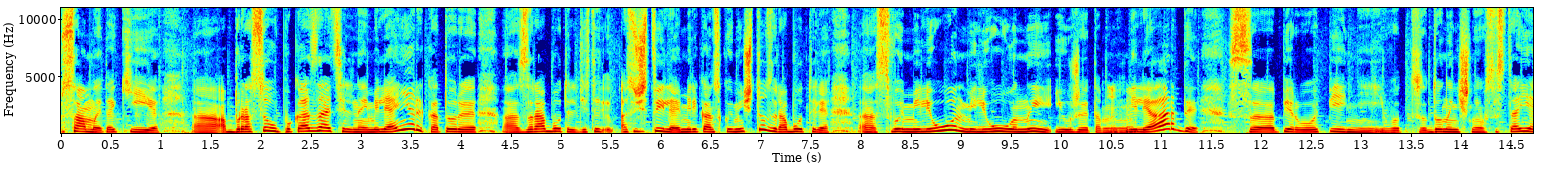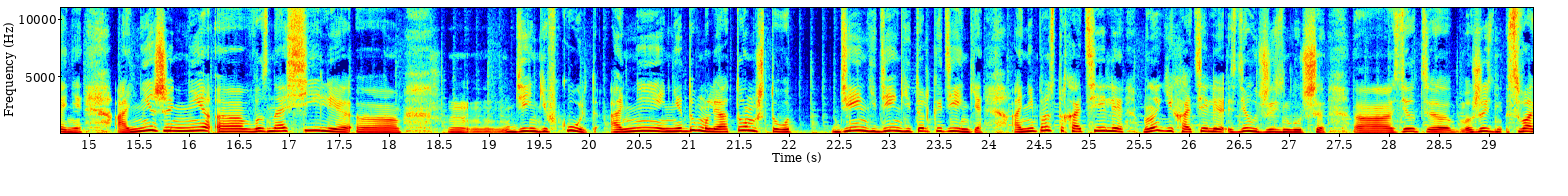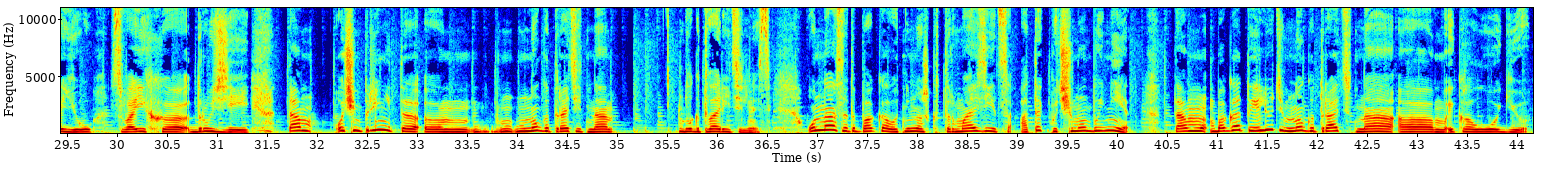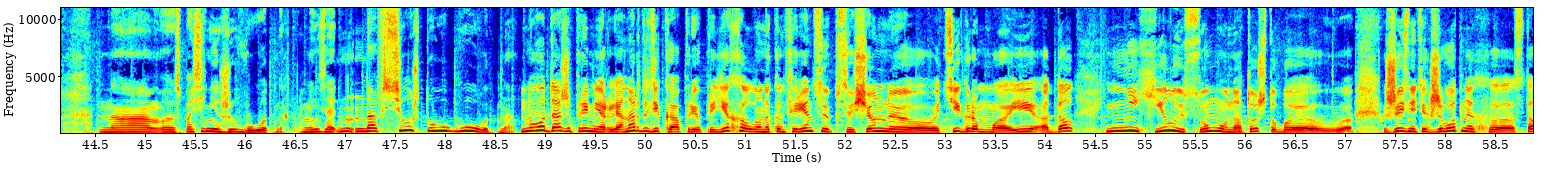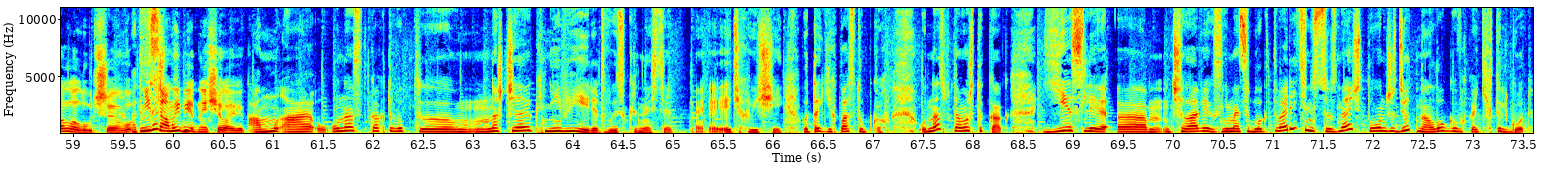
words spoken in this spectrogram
самые такие образцово-показательные миллионеры, которые заработали, осуществили американскую мечту, заработали свой миллион, миллионы и уже там угу. миллиарды с первого пенни и вот до нынешнего состояния, они же не э, возносили э, деньги в культ. Они не думали о том, что вот деньги, деньги и только деньги. Они просто хотели, многие хотели сделать жизнь лучше, э, сделать э, жизнь свою, своих э, друзей. Там очень принято эм, много тратить на благотворительность. У нас это пока вот немножко тормозится, а так почему бы нет? Там богатые люди много тратят на э, экологию, на э, спасение животных, там, я не знаю, на все что угодно. Ну вот даже пример. Леонардо Ди Каприо приехал на конференцию, посвященную тиграм, и отдал нехилую сумму на то, чтобы э, жизнь этих животных э, стала лучше. Вот а не знаешь, самый бедный человек. А, мы, а у нас как-то вот э, наш человек не верит в искренность э, этих вещей, вот таких поступков. У нас потому что как? Если э, человек занимается благотворительностью, значит, он ждет налоговых каких-то льгот.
